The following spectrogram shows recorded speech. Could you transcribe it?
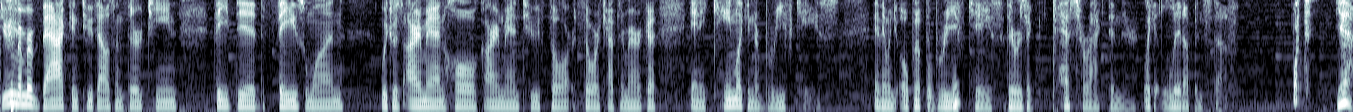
do you remember back in 2013 they did Phase One, which was Iron Man, Hulk, Iron Man Two, Thor, Thor, Captain America, and it came like in a briefcase. And then when you open up the briefcase, there was a tesseract in there, like it lit up and stuff. What? Yeah,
